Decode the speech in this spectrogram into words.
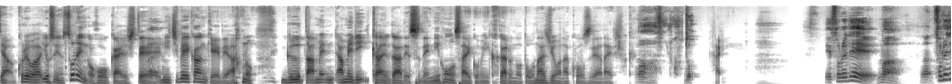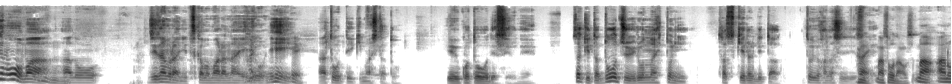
や、これは要するにソ連が崩壊して、はい日米関係であの、ぐーっとアメアメリカがですね、日本を最込みにかかるのと同じような構図ではないでしょうか。ね。ああ、なるほど。はい。で、それで、まあ、なそれでも、まあ、うんあの、地侍に捕まらないように、ええあ通っていきましたということですよね。さっき言った道中いろんな人に助けられたという話でですね。はい。まあそうなんです。まあ、あの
